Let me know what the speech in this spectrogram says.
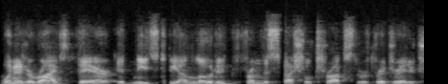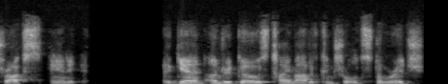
When it arrives there, it needs to be unloaded from the special trucks, the refrigerated trucks, and it, again, undergoes time out of controlled storage.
